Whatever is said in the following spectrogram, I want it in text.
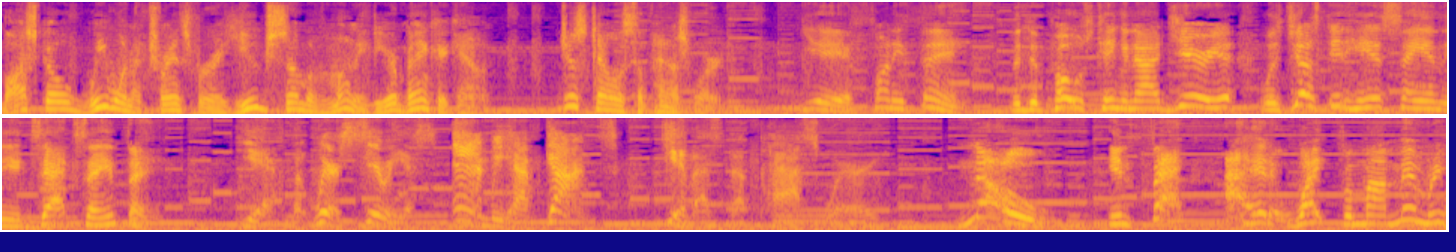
Bosco, we want to transfer a huge sum of money to your bank account. Just tell us the password. Yeah, funny thing. The deposed king of Nigeria was just in here saying the exact same thing. Yeah, but we're serious, and we have guns. Give us the password. No! In fact, I had it wiped from my memory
